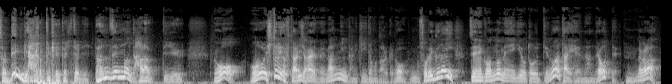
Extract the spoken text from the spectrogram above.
その便利払ってくれた人に何千万って払うっていうのを、俺一人や二人じゃないよね。何人かに聞いたことあるけど、もうそれぐらいゼネコンの名義を取るっていうのは大変なんだよって。うん、だから、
